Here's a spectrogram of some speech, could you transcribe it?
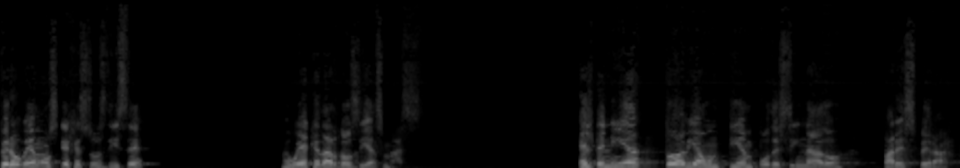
Pero vemos que Jesús dice, me voy a quedar dos días más. Él tenía todavía un tiempo designado para esperar.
